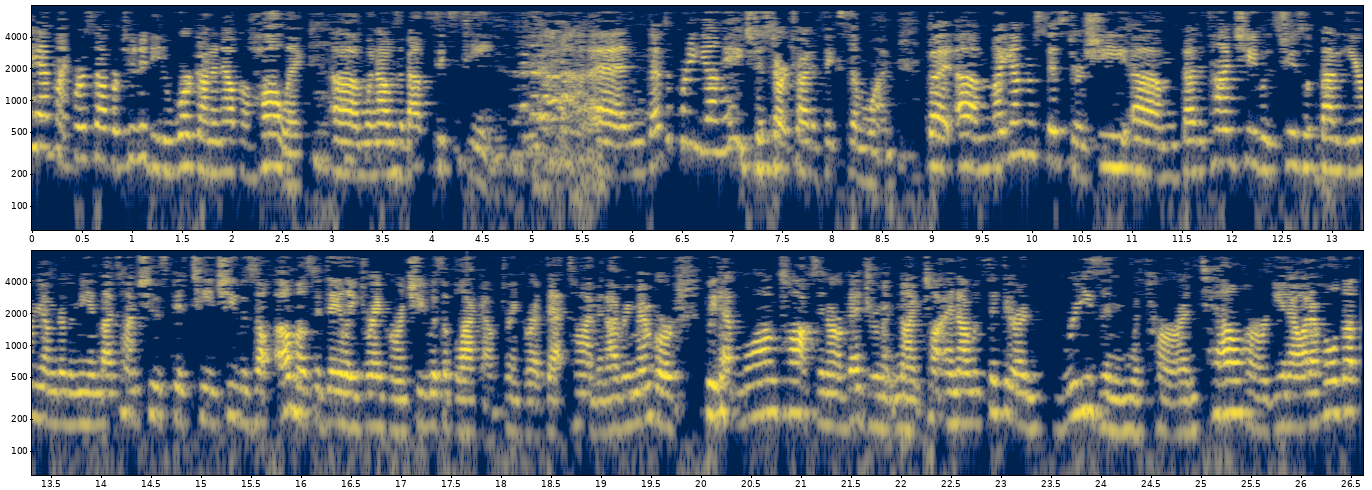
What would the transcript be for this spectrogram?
had my first opportunity to work on an alcoholic um, when I was about 16, and that's a pretty young age to start trying to fix someone. But um, my younger sister, she um, by the time she was she was about a year younger than me, and by the time she was 15, she was almost a daily drinker, and she was a blackout drinker at that time. And I remember we'd have long talks in our bedroom at night, and I would sit there and reason with her and tell her, you know, and I hold up,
